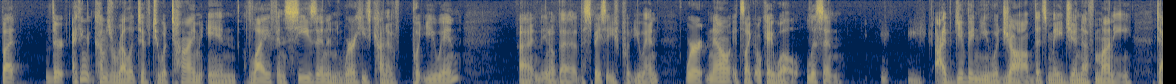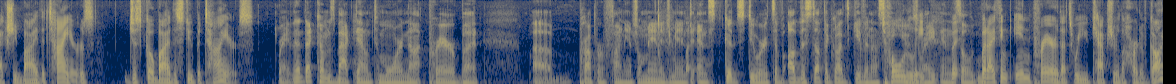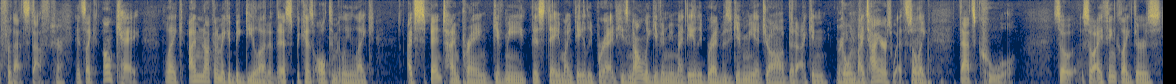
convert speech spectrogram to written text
But there, I think it comes relative to a time in life and season and where he's kind of put you in, uh, you know, the, the space that you've put you in, where now it's like, okay, well, listen, I've given you a job that's made you enough money to actually buy the tires. Just go buy the stupid tires. Right. That that comes back down to more not prayer, but uh, proper financial management and good stewards of, of the stuff that God's given us totally to use, right? And but, so but i think in prayer that's where you capture the heart of god for that stuff. Sure. it's like okay like i'm not going to make a big deal out of this because ultimately like i've spent time praying give me this day my daily bread. He's not only given me my daily bread but he's giving me a job that i can go and buy tires with. So like that's cool. So so i think like there's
